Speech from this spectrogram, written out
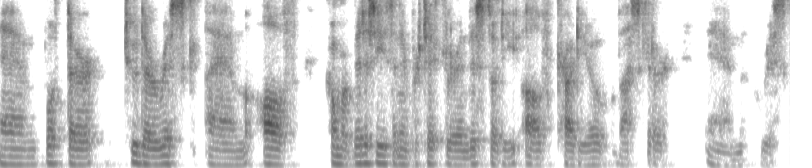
um, but their, to their risk um, of comorbidities, and in particular in this study of cardiovascular um, risk.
